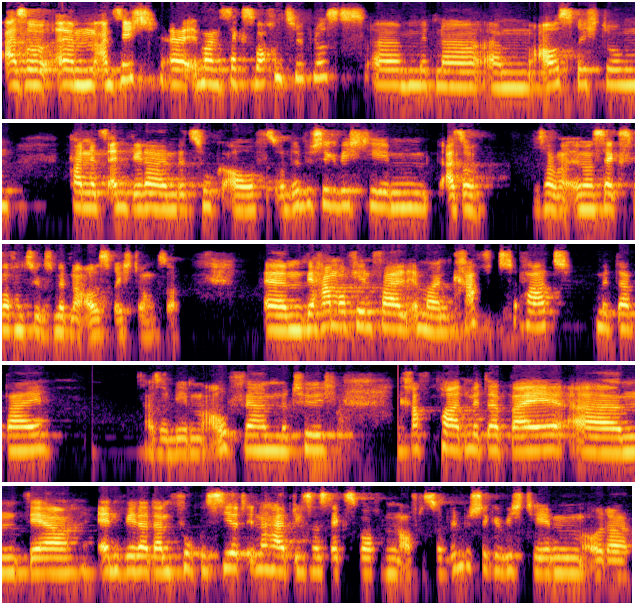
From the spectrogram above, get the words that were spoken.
Also ähm, an sich äh, immer ein Sechs-Wochen-Zyklus äh, mit einer ähm, Ausrichtung, kann jetzt entweder in Bezug auf das olympische Gewichtheben, also sagen wir immer sechs Wochen Zyklus mit einer Ausrichtung. So. Ähm, wir haben auf jeden Fall immer einen Kraftpart mit dabei, also neben Aufwärmen natürlich, Kraftpart mit dabei, ähm, der entweder dann fokussiert innerhalb dieser sechs Wochen auf das olympische Gewichtheben oder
